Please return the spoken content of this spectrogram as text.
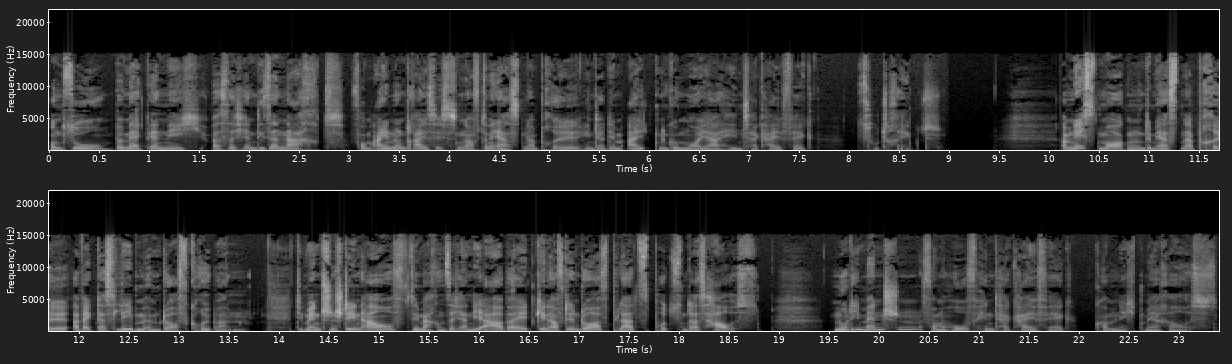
Und so bemerkt er nicht, was sich in dieser Nacht vom 31. auf den 1. April hinter dem alten Gemäuer hinter Kaifek zuträgt. Am nächsten Morgen, dem 1. April, erweckt das Leben im Dorf Gröbern. Die Menschen stehen auf, sie machen sich an die Arbeit, gehen auf den Dorfplatz, putzen das Haus. Nur die Menschen vom Hof hinter Kaifek kommen nicht mehr raus.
